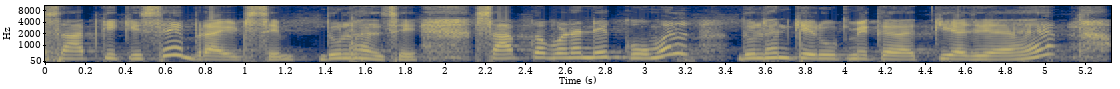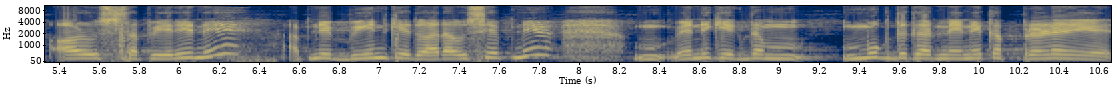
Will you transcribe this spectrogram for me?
सांप की किससे ब्राइड से दुल्हन से। सांप का वर्णन एक कोमल दुल्हन के रूप में कर, किया गया है और उस सपेरे ने अपने बीन के द्वारा उसे अपने यानी कि एकदम मुग्ध करने का प्रणय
